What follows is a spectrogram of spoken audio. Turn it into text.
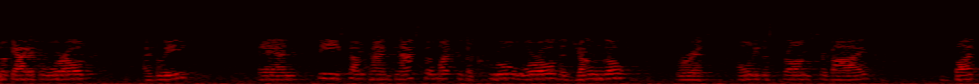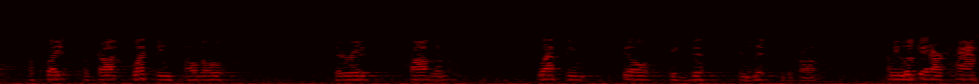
Look out at the world, I believe, and see sometimes not so much of a cruel world, a jungle, where it's only the strong survive, but a place of God's blessings, although there is problems, blessings still exist in the midst of the problem. And we look at our past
